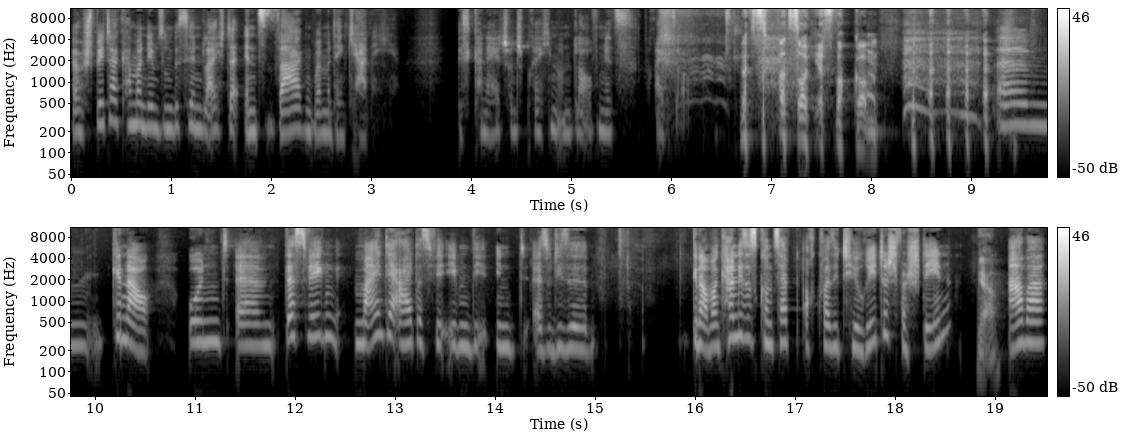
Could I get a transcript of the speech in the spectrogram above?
äh, später kann man dem so ein bisschen leichter entsagen, weil man denkt, ja, nee, ich kann ja jetzt schon sprechen und laufen, jetzt reicht's auch. Was, soll jetzt noch kommen? ähm, genau. Und ähm, deswegen meint er halt, dass wir eben die, in, also diese, genau, man kann dieses Konzept auch quasi theoretisch verstehen. Ja. Aber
